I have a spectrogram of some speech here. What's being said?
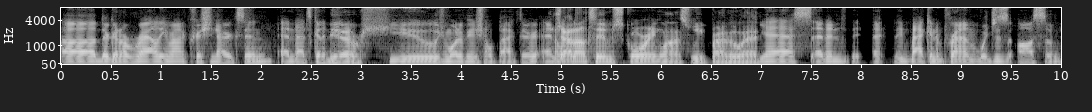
uh, they're gonna rally around Christian Eriksen, and that's gonna be Yeah. a huge motivational factor. And Shout out to him scoring last week, by the way. Yes, and then uh, back in the Prem, which is awesome.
